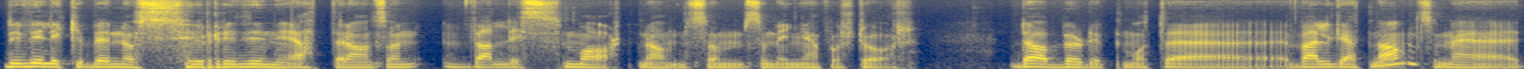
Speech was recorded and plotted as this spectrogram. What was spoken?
Du vil ikke begynne å surre inn i et eller annet sånn veldig smart navn som, som ingen forstår. Da bør du på en måte velge et navn som er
